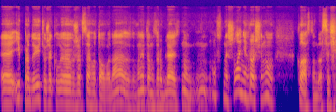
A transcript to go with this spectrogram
е, і продають уже коли вже все готово. Да? Вони там заробляють ну, ну не шалені гроші, ну класно досить.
